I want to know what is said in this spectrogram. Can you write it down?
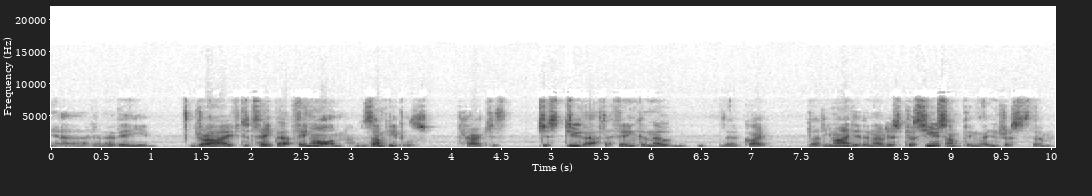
uh, I don't know the drive to take that thing on. And some people's characters just do that, I think, and they'll, they're quite bloody minded and they'll just pursue something that interests them.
